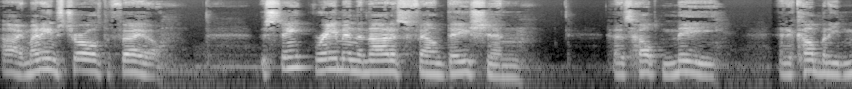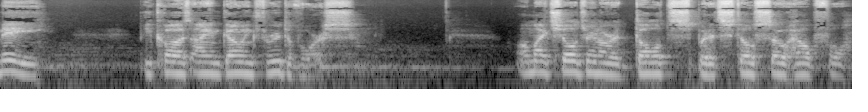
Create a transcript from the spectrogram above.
Hi, my name is Charles DeFeo. The St. Raymond Nonnatus Foundation has helped me and accompanied me because I am going through divorce. All my children are adults, but it's still so helpful.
